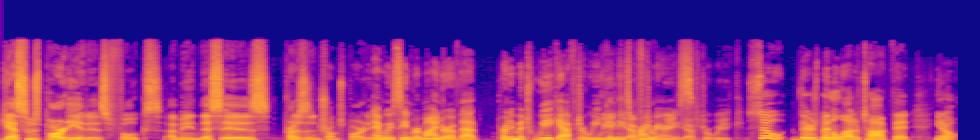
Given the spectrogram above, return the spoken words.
Guess whose party it is, folks? I mean, this is President Trump's party. And we've seen reminder of that pretty much week after week, week in these after primaries. week after week. So there's been a lot of talk that, you know,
